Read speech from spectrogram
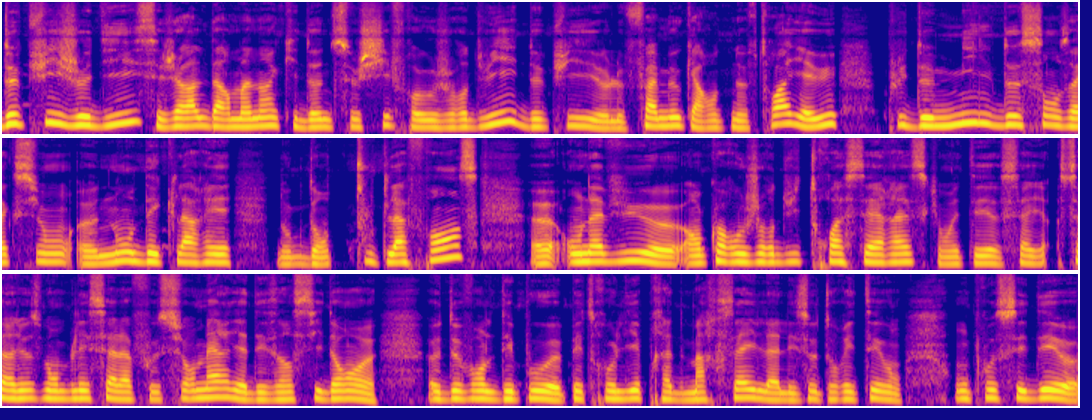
Depuis jeudi, c'est Gérald Darmanin qui donne ce chiffre aujourd'hui. Depuis euh, le fameux 49-3, il y a eu plus de 1200 actions euh, non déclarées donc dans toute la France. Euh, on a vu encore aujourd'hui trois CRS qui ont été sé- sérieusement blessés à la fosse sur mer. Il y a des incidents devant le dépôt pétrolier près de Marseille. Là, les autorités ont, procédé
